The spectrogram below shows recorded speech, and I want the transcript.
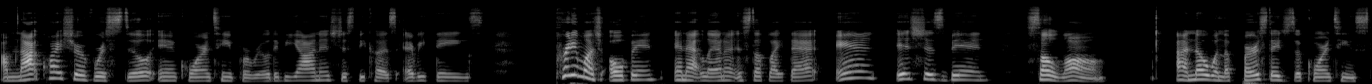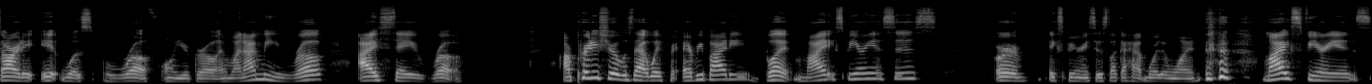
I'm not quite sure if we're still in quarantine for real, to be honest, just because everything's pretty much open in Atlanta and stuff like that. And it's just been so long. I know when the first stages of quarantine started, it was rough on your girl. And when I mean rough, I say rough. I'm pretty sure it was that way for everybody, but my experiences, or experiences, like I had more than one, my experience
